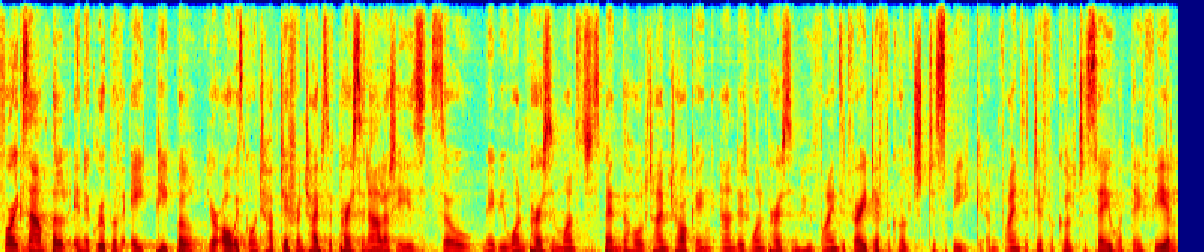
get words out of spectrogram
for example, in a group of eight people, you're always going to have different types of personalities. So maybe one person wants to spend the whole time talking, and there's one person who finds it very difficult to speak and finds it difficult to say what they feel.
